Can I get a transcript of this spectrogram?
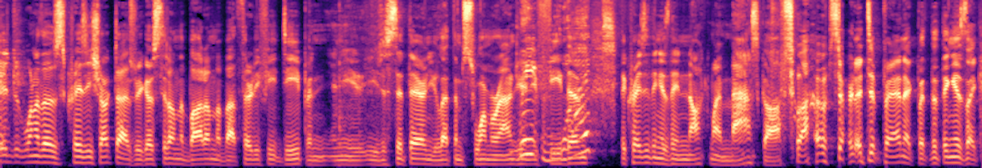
like? did one of those crazy shark dives where you go sit on the bottom about 30 feet deep and, and you, you just sit there and you let them swarm around you Wait, and you feed them. What? The crazy thing is they knocked my mask off, so I started to panic. But the thing is, like,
